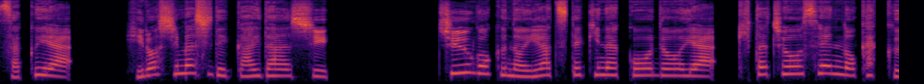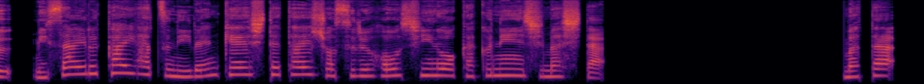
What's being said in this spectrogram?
昨夜、広島市で会談し、中国の威圧的な行動や北朝鮮の核・ミサイル開発に連携して対処する方針を確認しました。また、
